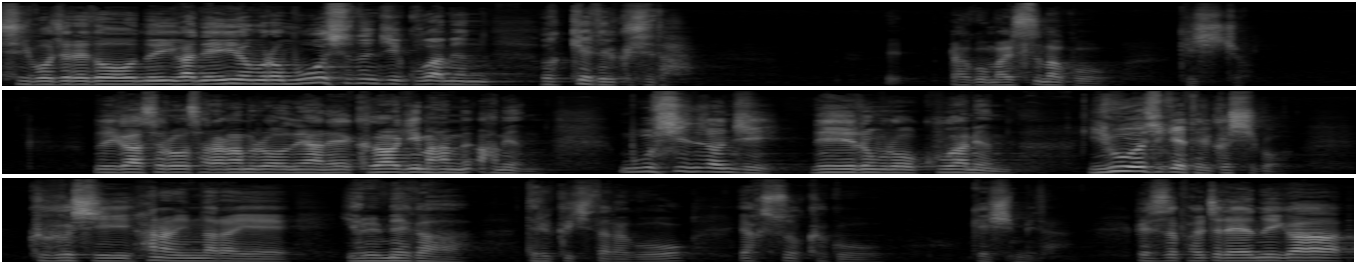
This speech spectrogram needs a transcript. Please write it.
15절에도 너희가 내 이름으로 무엇이든지 구하면 얻게 될 것이다. 라고 말씀하고 계시죠. 너희가 서로 사랑함으로 내 안에 거하기만 하면 무엇이든지 내 이름으로 구하면 이루어지게 될 것이고 그것이 하나님 나라의 열매가 될 것이다라고 약속하고 계십니다. 그래서 8절에 너희가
